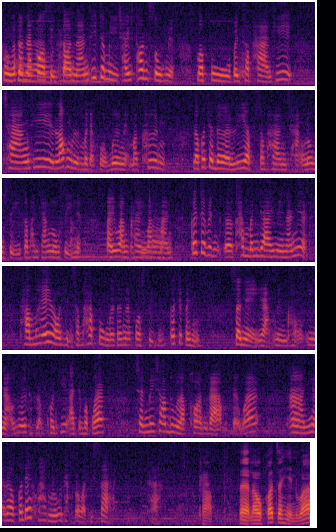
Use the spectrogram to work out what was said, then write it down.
กรุงรัตนโกสินทร์ตอนนั้นที่จะมีใช้ท่อนซุงเนี่ยมาปูเป็นสะพานที่ช้างที่ล่องเรือมาจากหัวเมืองเนี่ยมาขึ้น แล้วก็จะเดินเรียบสะพานช้างลงสีสะพานช้างลงสีเนี่ยไปวังใครวังมัน ก็จะเป็นเอ่อคำบรรยายในนั้นเนี่ยทำให้เราเห็นสภาพกรุงรัตนโกสินทร์ก็จะเป็นเสน่ห์อย่างหนึ่งของอีเหนาด้วยสำหรับคนที่อาจจะบอกว่า ฉันไม่ชอบดูละครราม แต่ว่า อ่านเนี่ยเราก็ได้ความรู้ทางประวัติศาสตร์ค่ะ ครับ แต่เราก็จะเห็นว่า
